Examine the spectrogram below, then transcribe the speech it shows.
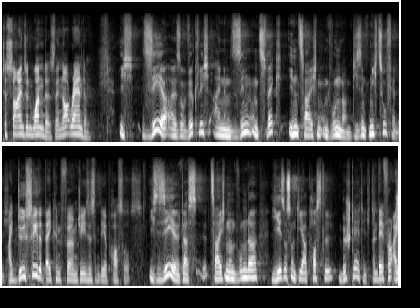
to signs and wonders, they're not random. Ich sehe also wirklich einen Sinn und Zweck in Zeichen und Wundern. Die sind nicht zufällig. I do see that they confirm Jesus and the apostles. Ich sehe, dass Zeichen und Wunder Jesus und die Apostel bestätigt. And therefore, I.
